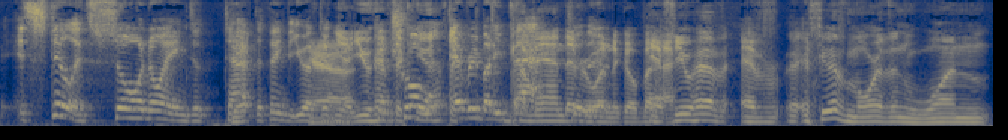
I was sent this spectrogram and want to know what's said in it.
it's still it's so annoying to, to have to think that you have Yeah. to yeah, you have to control you have to everybody back. command to everyone the, to go back. If you have ev- if you have more than one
